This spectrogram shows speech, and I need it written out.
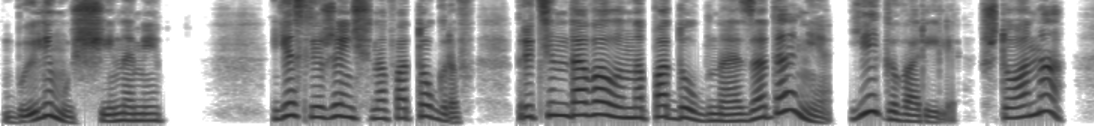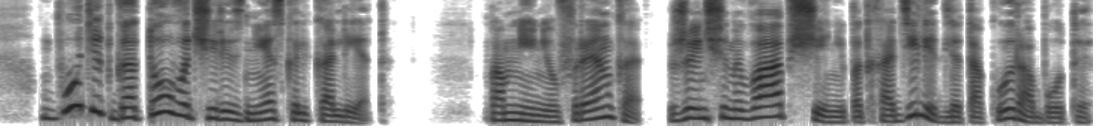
были мужчинами. Если женщина-фотограф претендовала на подобное задание, ей говорили, что она будет готова через несколько лет. По мнению Фрэнка, женщины вообще не подходили для такой работы.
